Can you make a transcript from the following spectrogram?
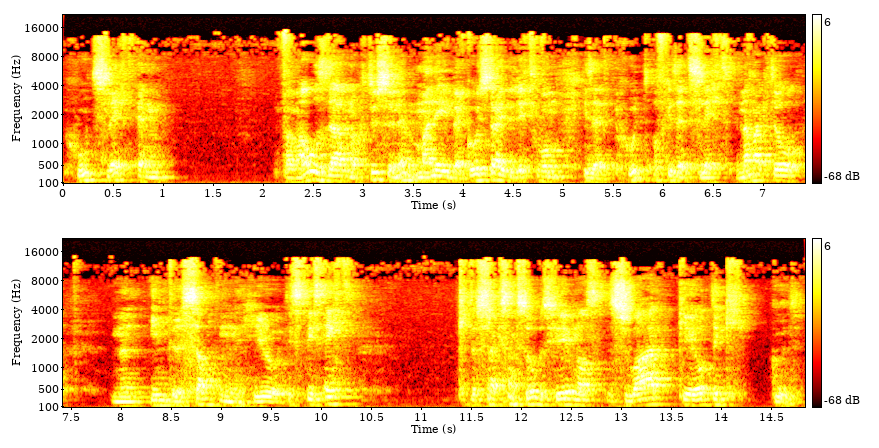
goed, slecht en van alles daar nog tussen. Hè. Maar nee, bij Ghost Rider is echt gewoon, je bent goed of je bent slecht. En dat maakt wel een interessante hero. Het is, het is echt, ik heb het er straks nog zo beschreven als zwaar chaotic good.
